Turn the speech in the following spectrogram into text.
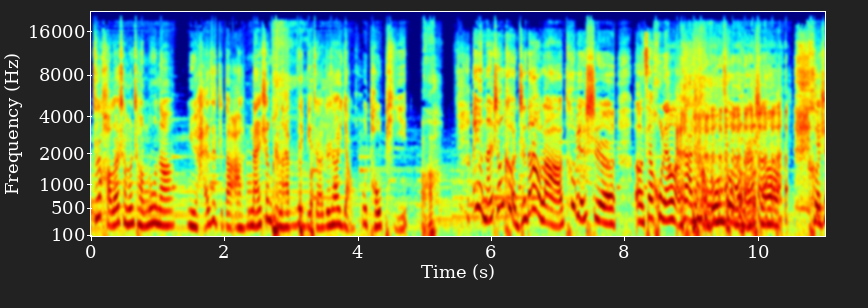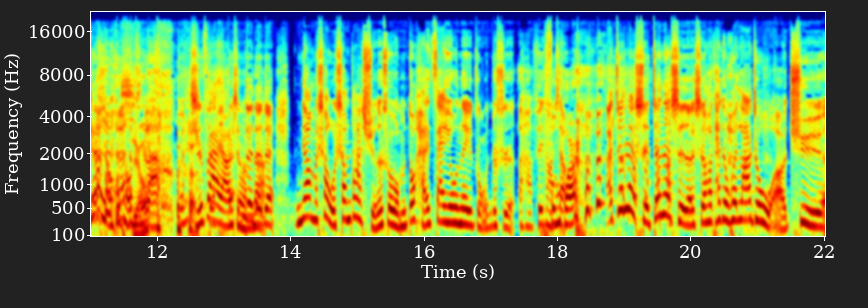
就是好到什么程度呢？女孩子知道啊，男生可能还未必知道，就是要养护头皮。啊，哎呦，男生可知道了，特别是呃在互联网大厂工作的男生，可知道养护头皮啦，植发呀 什么的。对对对，你知道吗？上我上大学的时候，我们都还在用那种就是啊非常像风花儿 啊，真的是真的是的时候，他就会拉着我去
